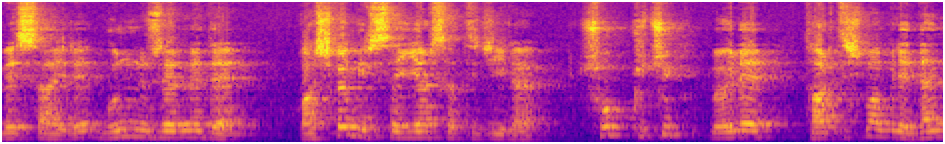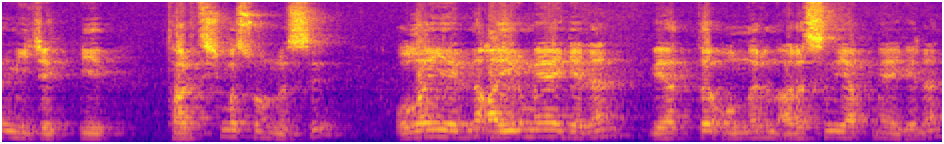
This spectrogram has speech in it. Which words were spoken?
vesaire bunun üzerine de başka bir seyyar satıcıyla çok küçük böyle tartışma bile denmeyecek bir tartışma sonrası olay yerine ayırmaya gelen veyahut da onların arasını yapmaya gelen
